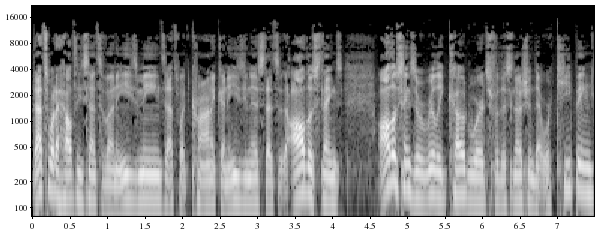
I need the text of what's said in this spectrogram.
That's what a healthy sense of unease means. That's what chronic uneasiness. That's all those things. All those things are really code words for this notion that we're keeping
